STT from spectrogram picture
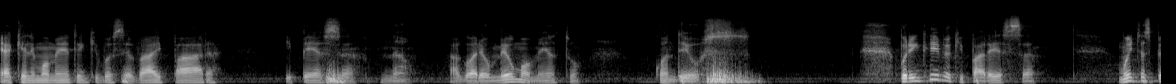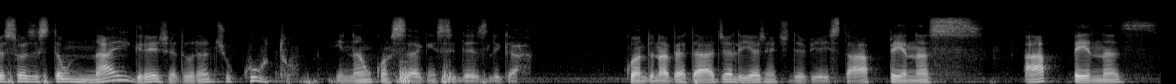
É aquele momento em que você vai, para e pensa: não, agora é o meu momento com Deus. Por incrível que pareça, muitas pessoas estão na igreja durante o culto e não conseguem se desligar. Quando na verdade ali a gente devia estar apenas, apenas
